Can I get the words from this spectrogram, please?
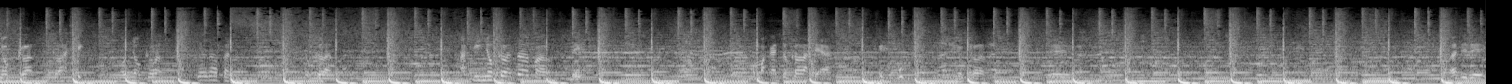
Nyoklat klasik. Oh, nyoklat. Nyoklat apa? Nyoklat. Arti nyoklat itu apa? Oh, makan coklat ya? nyoklat. Iya, kasih deh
